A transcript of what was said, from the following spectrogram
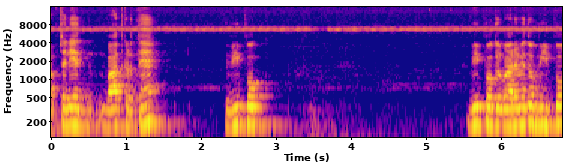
अब चलिए बात करते हैं वीपो वीपो के बारे में। तो वीपो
